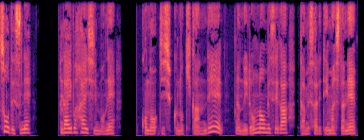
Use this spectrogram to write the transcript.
そうですね。ライブ配信もね、この自粛の期間で、あの、いろんなお店が試されていましたね。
